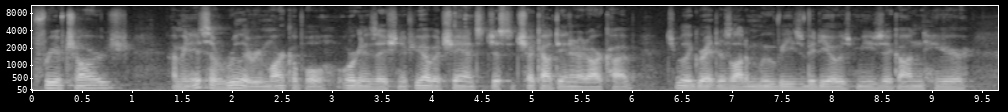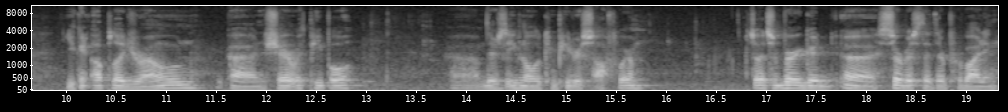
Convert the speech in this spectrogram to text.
free of charge. I mean, it's a really remarkable organization. If you have a chance just to check out the Internet Archive, it's really great. There's a lot of movies, videos, music on here. You can upload your own uh, and share it with people. Um, there's even old computer software. So it's a very good uh, service that they're providing.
